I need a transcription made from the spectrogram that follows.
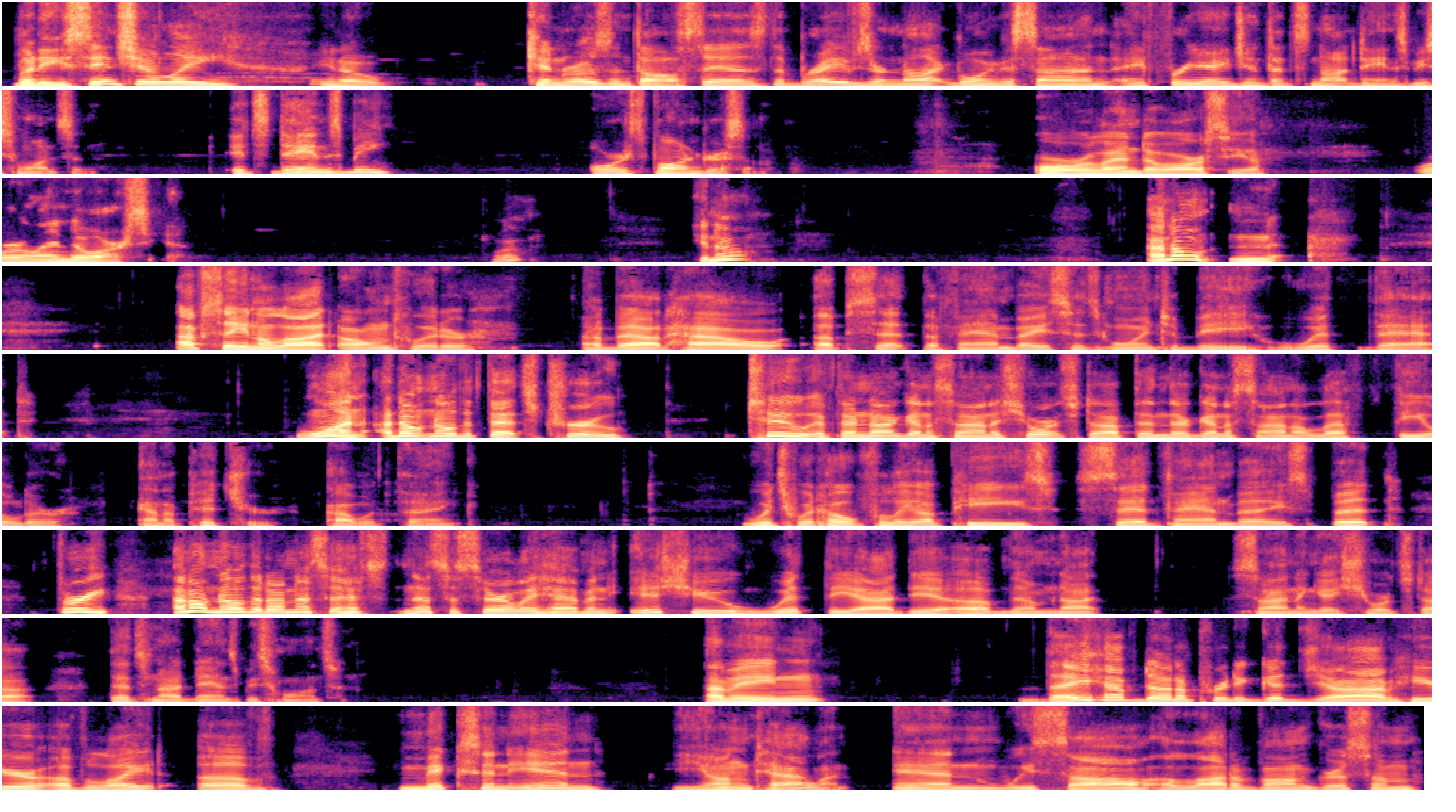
but essentially you know ken rosenthal says the braves are not going to sign a free agent that's not dansby swanson it's dansby or it's vaughn grissom Or Orlando Arcia. or orlando arcia Well, You know, I don't. I've seen a lot on Twitter about how upset the fan base is going to be with that. One, I don't know that that's true. Two, if they're not going to sign a shortstop, then they're going to sign a left fielder and a pitcher, I would think, which would hopefully appease said fan base. But three, I don't know that I necessarily have an issue with the idea of them not signing a shortstop that's not Dansby Swanson. I mean, they have done a pretty good job here of late of mixing in young talent. And we saw a lot of Vaughn Grissom,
